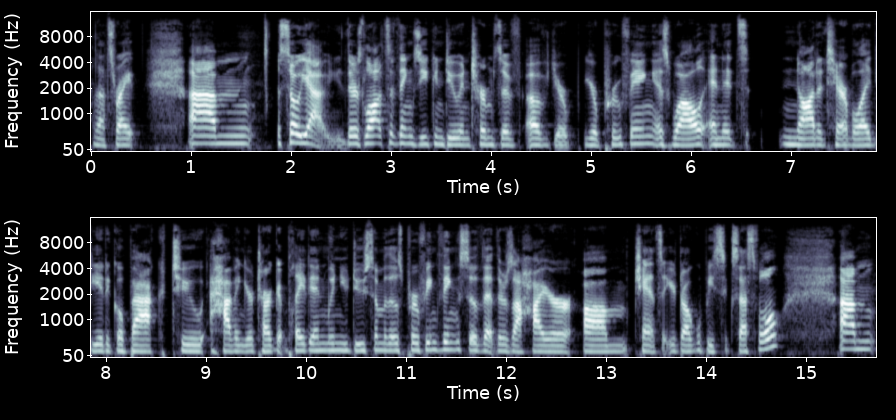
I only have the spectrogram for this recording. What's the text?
That's right. Um, so yeah, there's lots of things you can do in terms of of your your proofing as well, and it's not a terrible idea to go back to having your target plate in when you do some of those proofing things so that there's a higher um, chance that your dog will be successful. Um,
